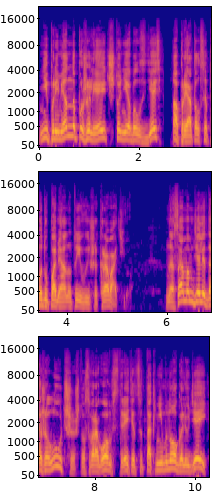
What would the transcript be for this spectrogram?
непременно пожалеет, что не был здесь, а прятался под упомянутой выше кроватью. На самом деле даже лучше, что с врагом встретится так немного людей,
